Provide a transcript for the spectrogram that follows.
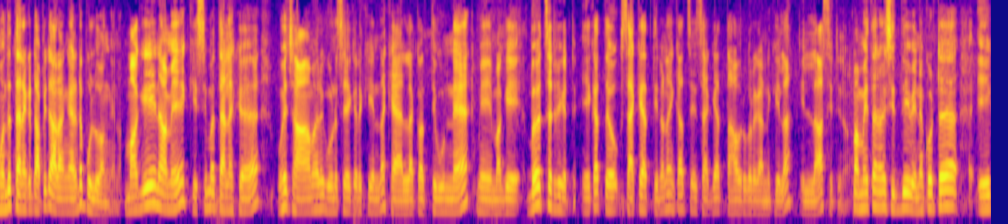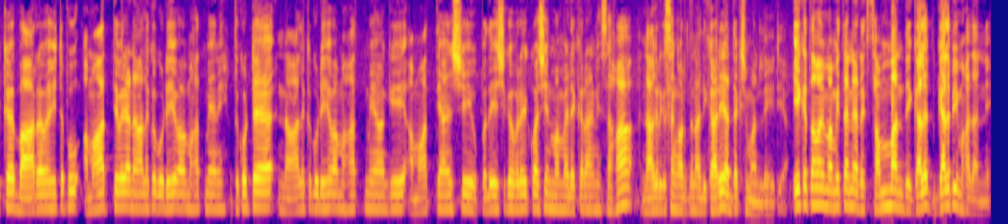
හොඳ තැනකට අපිට අරන් යන්නට පුළුවන් වෙනවා. මගේ නමේ කිසිම තැනක ඔය චාමර ගුණසේකර කියන කෑල්ලක්වත් තිබුණේ නැහැ. මේ මගේ බර්ත් සර්ටිෆිකේට් ඒකත් සැකයක් තියෙනවා නම් ඒකත් ඒ සැකයක් තහවුරු කරගන්න කියලා ඉල්ලා සිටිනවා. මම හිතන්නේ ওই සිද්ධිය වෙනකොට ඒක බාරව හිටපු අමාත්‍යවරයා නාලක ගොඩේවා මහත්මයානේ. එතකොට නාලක ගොඩේවා මහත්මයාගේ අමාත්‍යාංශයේ උපදේශකවරයෙක් වශයෙන් මම වැඩ කරන්නේ සහ නාගරික සංවර්ධන අධිකාරිය අධ්‍යක්ෂ මණ්ඩලයේ හිටියා. ඒක තමයි මම හිතන්නේ අර සම්බන්ධය ගැළපීම හදන්නේ.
